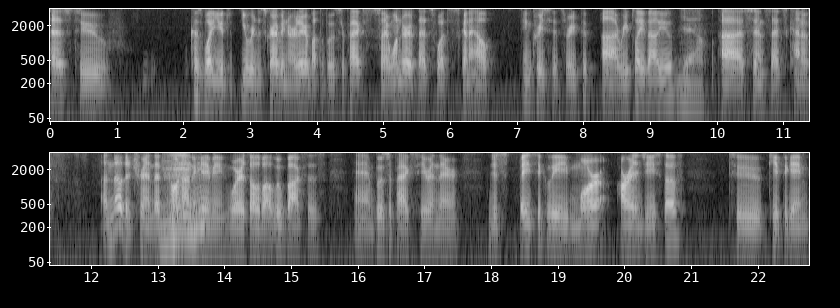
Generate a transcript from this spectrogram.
as to because what you you were describing earlier about the booster packs. So I wonder if that's what's gonna help increase its rep- uh, replay value. Yeah. uh, since that's kind of another trend that's going on in Mhm. gaming where it's all about loot boxes and booster packs here and there. just basically more RNG stuff to keep the game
